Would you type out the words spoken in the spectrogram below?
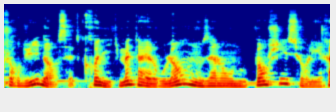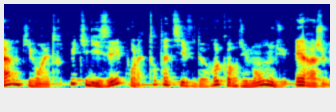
Aujourd'hui, dans cette chronique matériel roulant, nous allons nous pencher sur les rames qui vont être utilisées pour la tentative de record du monde du RHB.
